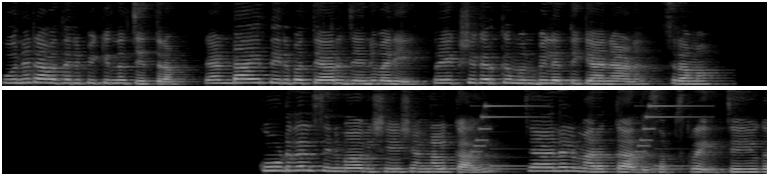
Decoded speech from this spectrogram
പുനരവതരിപ്പിക്കുന്ന ചിത്രം രണ്ടായിരത്തി ഇരുപത്തി ആറ് ജനുവരിയിൽ പ്രേക്ഷകർക്ക് മുൻപിലെത്തിക്കാനാണ് ശ്രമം. കൂടുതൽ സിനിമാ വിശേഷങ്ങൾക്കായി ചാനൽ മറക്കാതെ സബ്സ്ക്രൈബ് ചെയ്യുക.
